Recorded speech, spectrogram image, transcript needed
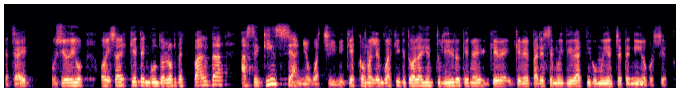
¿Cachai? Pues yo digo, oye, ¿sabes qué? Tengo un dolor de espalda hace 15 años, Guachini, que es como el lenguaje que tú hablas ahí en tu libro, que me, que, que me parece muy didáctico, muy entretenido, por cierto.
